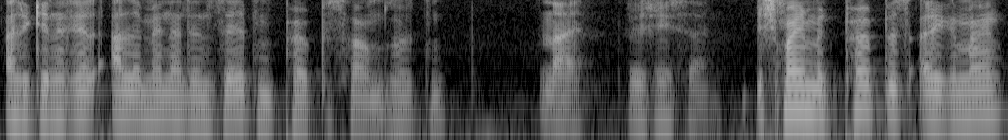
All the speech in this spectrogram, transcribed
alle generell alle Männer denselben Purpose haben sollten. Nein, will ich nicht sagen. Ich meine mit Purpose allgemein.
